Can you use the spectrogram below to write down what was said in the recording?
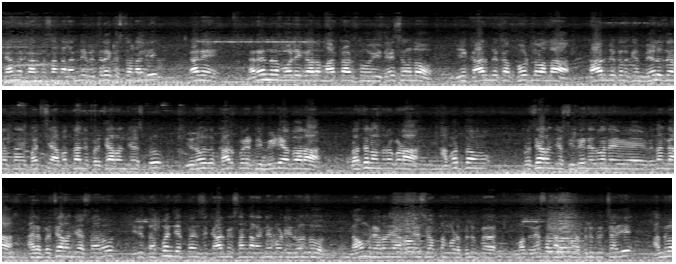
కేంద్ర కార్మిక సంఘాలు వ్యతిరేకిస్తున్నాయి కానీ నరేంద్ర మోడీ గారు మాట్లాడుతూ ఈ దేశంలో ఈ కార్మిక కోట్ల వల్ల కార్మికులకి మేలు జరుగుతుందని పచ్చి అబద్దాన్ని ప్రచారం చేస్తూ ఈరోజు కార్పొరేట్ మీడియా ద్వారా ప్రజలందరూ కూడా అబద్దం ప్రచారం చేస్తూ ఇదే నిజమనే విధంగా ఆయన ప్రచారం చేస్తున్నారు ఇది తప్పని చెప్పేసి కార్మిక సంఘాలు అన్ని కూడా ఈరోజు నవంబర్ ఇరవై ఆరు దేశవ్యాప్తంగా కూడా పిలుపు మొత్తం వేసవకాలంలో పిలుపునిచ్చాయి. అందులో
